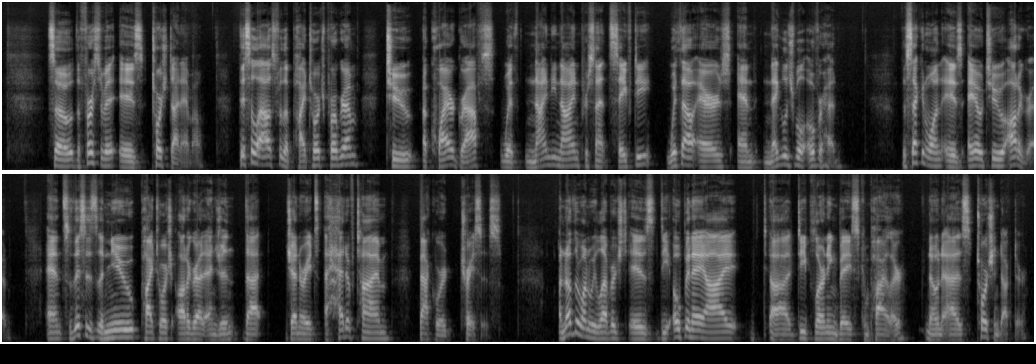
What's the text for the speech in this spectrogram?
So the first of it is Torch Dynamo. This allows for the PyTorch program to acquire graphs with 99% safety, without errors, and negligible overhead. The second one is AOT Autograd. And so this is the new PyTorch Autograd engine that generates ahead of time backward traces. Another one we leveraged is the OpenAI uh, deep learning based compiler known as Torch Inductor.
